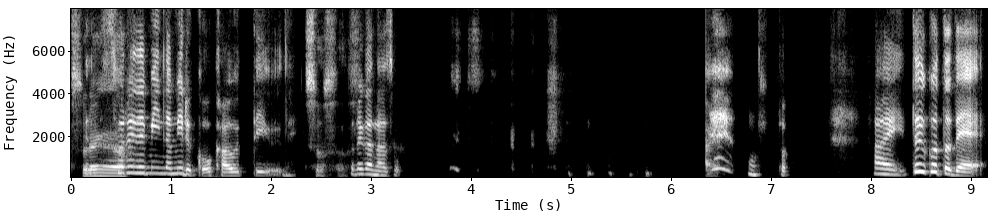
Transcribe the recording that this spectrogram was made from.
それで、そが、れでみんなミルクを買うっていうね。そうそうそそれが謎。う。はい。ほんと。はい。ということで、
